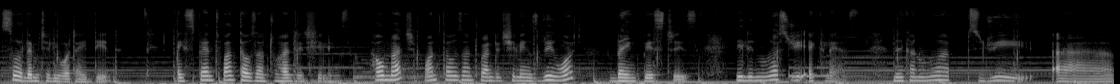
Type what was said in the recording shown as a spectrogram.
so let me tell you what i did i spent 1200 shillings. How much? 1200 shillings doing what? Buying pastries. Nilinunua sijui eclairs. Nikanunua sijui uh,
